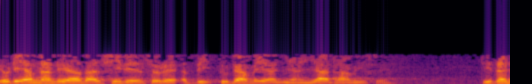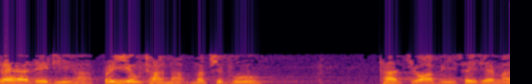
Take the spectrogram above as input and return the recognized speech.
ယုတ်တရားနံတရားသာရှိတယ်ဆိုတဲ့အတိတုဒ္ဓမယဉာဏ်ရထားပြီဆိုရင်ဒီတက္ကရာဒိဋ္ဌိဟာပရိယုဌာဏမဖြစ်ဘူးထကြွပြီးစိတ်ထဲမှာ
